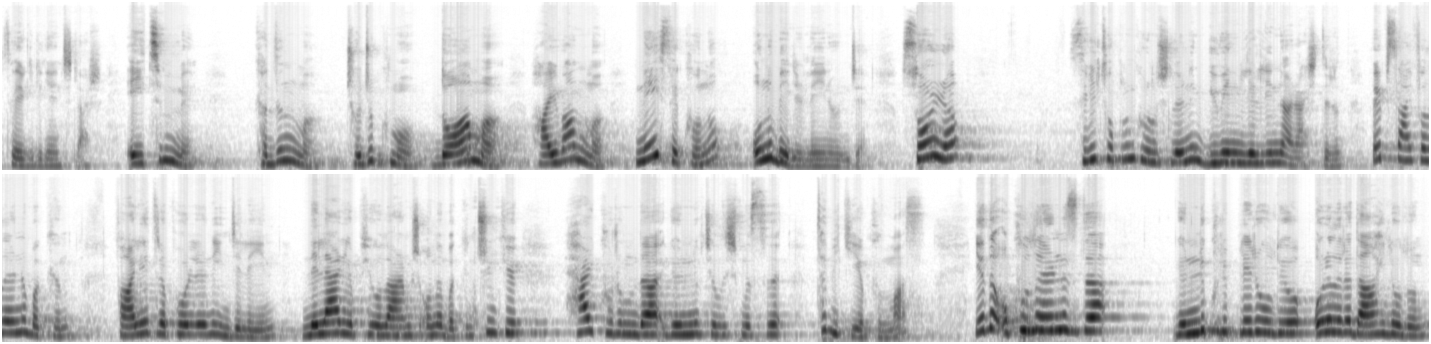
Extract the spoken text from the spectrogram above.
sevgili gençler. Eğitim mi? Kadın mı? Çocuk mu? Doğa mı? Hayvan mı? Neyse konu onu belirleyin önce. Sonra Sivil toplum kuruluşlarının güvenilirliğini araştırın. Web sayfalarına bakın, faaliyet raporlarını inceleyin, neler yapıyorlarmış ona bakın. Çünkü her kurumda gönüllülük çalışması tabii ki yapılmaz. Ya da okullarınızda gönüllü kulüpleri oluyor, oralara dahil olun.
